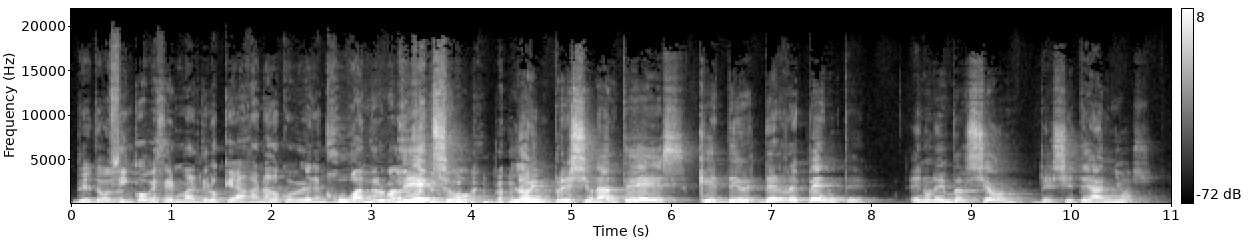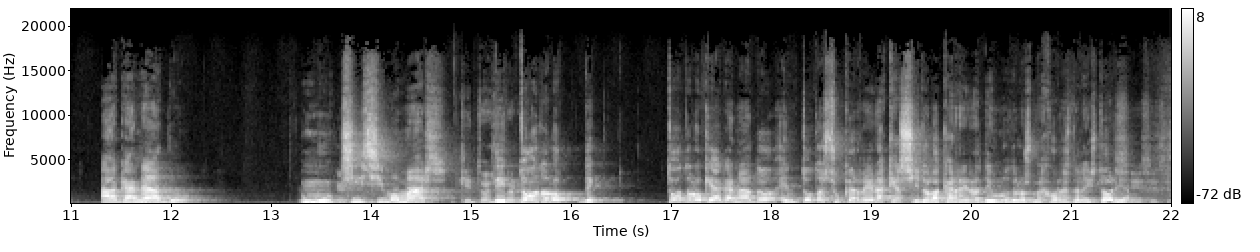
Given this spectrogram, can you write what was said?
de dólares. Cinco veces más de lo que ha ganado Kobe Bryant jugando el De baloncesto. hecho, lo impresionante es que de, de repente, en una inversión de 7 años, ha ganado muchísimo más Que de todo, lo, de todo lo que ha ganado en toda su carrera, que ha sido la carrera de uno de los mejores de la historia. Sí, sí, sí.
